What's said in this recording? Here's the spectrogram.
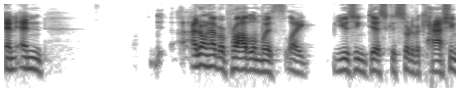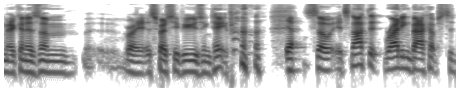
and and I don't have a problem with like using disk as sort of a caching mechanism, uh, right? Especially if you're using tape. Yeah. So it's not that writing backups to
